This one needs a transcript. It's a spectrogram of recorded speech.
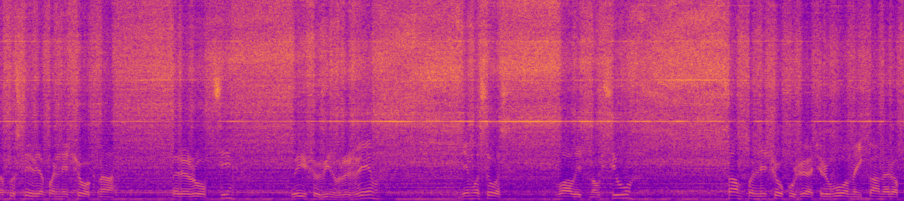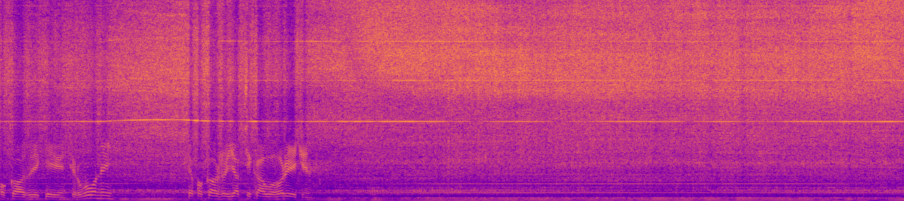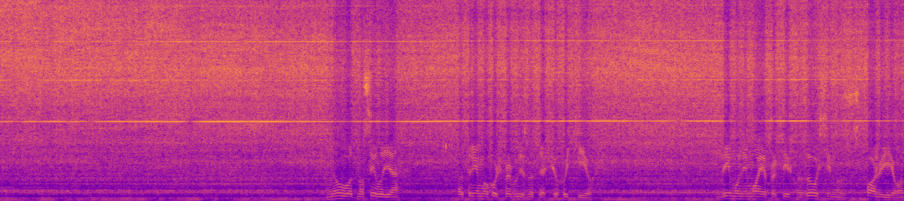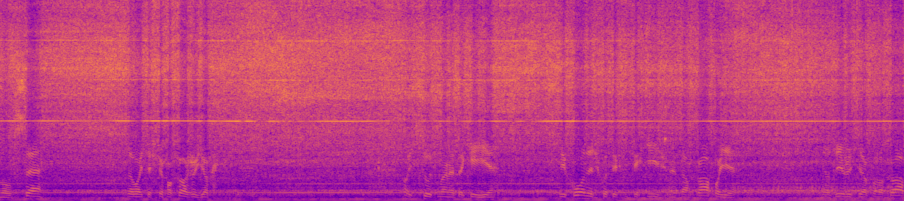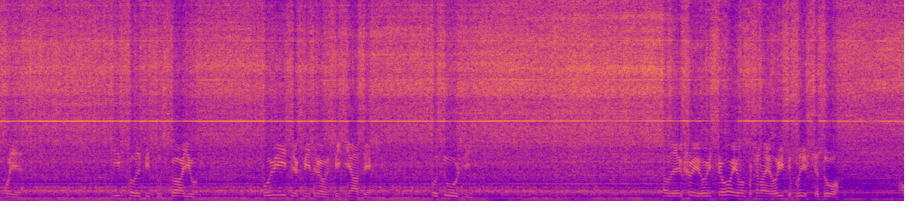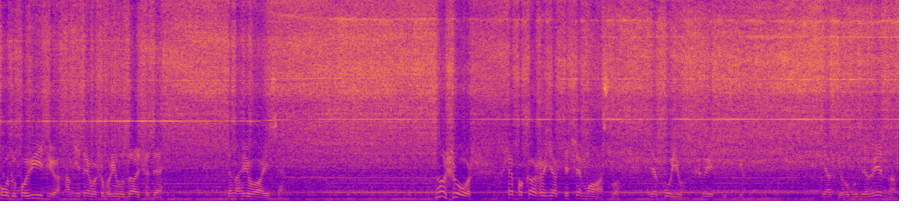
Запустив я пальничок на переробці. Вийшов він в режим. Димосос валить на всю. Сам пальничок уже червоний, камера показує, який він червоний. Ще покажу, як цікаво горить він. Ну от на силу я отримав хоч приблизно те, що хотів. Диму немає практично зовсім, спалює воно все. Давайте ще покажу, як ось тут в мене таке є віконечко технічне, там капає. Я дивлюся, як воно капає. І коли підпускаю повітря, як мені треба підняти потужність. Але якщо його відкриваю, воно починає горіти ближче до ходу повітря, а мені треба, щоб горіло далі, де, де нагрівається. Ну що ж, ще покажу, як тече масло, з якою швидкістю, як його буде видно.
